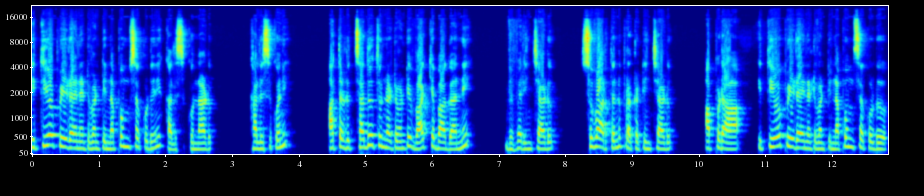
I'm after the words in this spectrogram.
ఇథియోపియుడైనటువంటి నపుంసకుడిని కలుసుకున్నాడు. కలుసుకొని అతడు చదువుతున్నటువంటి వాక్య భాగాన్ని వివరించాడు. సువార్తను ప్రకటించాడు. అప్పుడు ఆ ఇథియోపియుడైనటువంటి నపుంసకుడు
